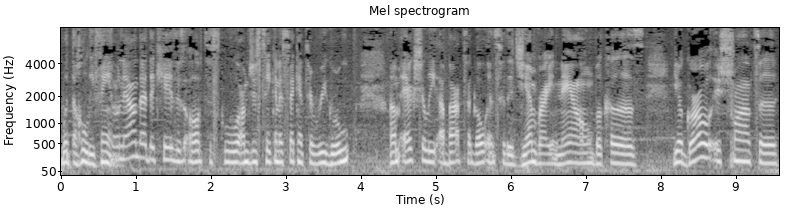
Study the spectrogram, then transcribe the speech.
with the Holy Family. So now that the kids is off to school, I'm just taking a second to regroup. I'm actually about to go into the gym right now because your girl is trying to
